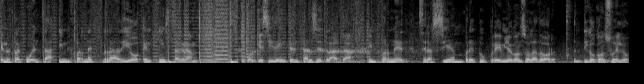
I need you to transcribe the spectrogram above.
en nuestra cuenta Infernet Radio en Instagram. Porque si de intentar se trata, Infernet será siempre tu premio consolador. Digo consuelo.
